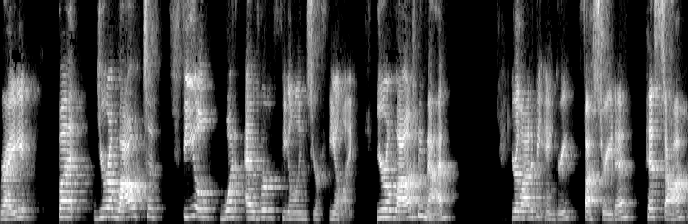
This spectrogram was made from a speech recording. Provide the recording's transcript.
right? But you're allowed to feel whatever feelings you're feeling. You're allowed to be mad. You're allowed to be angry, frustrated, pissed off.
